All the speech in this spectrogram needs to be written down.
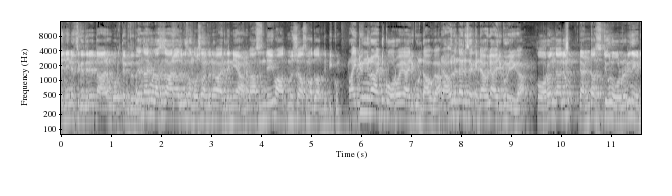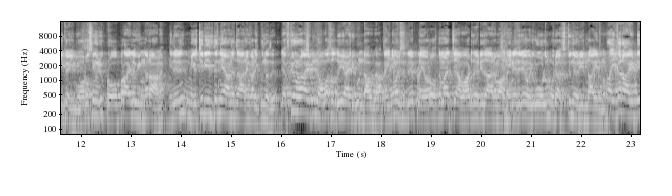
ചെന്നൈ എഫ്സിക്കെതിരെ താരം പുറത്തെടുത്തത്. എന്തായാലും ബ്ലാസ്റ്റേഴ്സ് ആരാധകർക്ക് സന്തോഷം നൽകുന്ന കാര്യം തന്നെയാണ്. ബ്ലാസ്റ്റേഴ്സിന്റെയും ആത്മവിശ്വാസം അത് വർദ്ധിപ്പിക്കും. റൈറ്റ് വിംഗർ കോറോയായിരിക്കും കോറോയെ ആയിരിക്കും ഉണ്ടാവുക. രാഹുൽ എന്തായാലും സെക്കൻഡ് രാഹുൽ ആയിരിക്കും വരിക. കോറോ എന്തായാലും രണ്ട് അസിസ്റ്റുകൾ ഓൾറെഡി നേടി കഴിഞ്ഞു. കോറോ സിംഗ് ഒരു പ്രോപ്പർ ആയിട്ടുള്ള ആണ്. നിലവിൽ മികച്ച രീതിയിൽ തന്നെയാണ് താരം കളിക്കുന്നത്. ലെഫ്റ്റ് വിംഗർ ആയിട്ട് നോവ സദുയി ആയിരിക്കും ഉണ്ടാവുക. കഴിഞ്ഞ മത്സരത്തിൽ player of the match award നേടിയ താരമാണ്. അതിനെതിരെ ഒരു ഗോളും ഒരു അസിസ്റ്റും നേടിയിട്ടുണ്ടായിരുന്നു. സ്ട്രൈക്കർ ആയിട്ട്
